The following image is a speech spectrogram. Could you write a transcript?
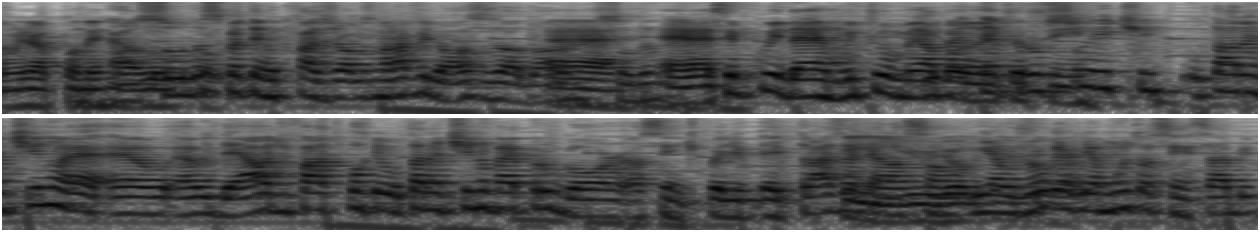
é um japonês é o maluco. Suda 51 que faz jogos maravilhosos, eu adoro o Suda. É, é sempre com ideias muito meio E vai ter pro assim. Switch. O Tarantino é, é, o- é o ideal, de fato, porque o Tarantino vai pro gore, assim, tipo, ele, ele traz Sim, aquela e o ação. jogo E é, o jogo ele é muito assim, sabe?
